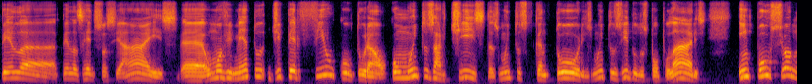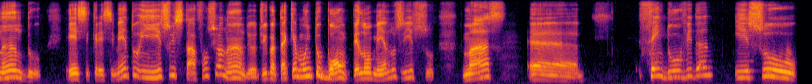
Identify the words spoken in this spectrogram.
pela, pelas redes sociais, é, um movimento de perfil cultural, com muitos artistas, muitos cantores, muitos ídolos populares, impulsionando esse crescimento e isso está funcionando. Eu digo até que é muito bom, pelo menos isso, mas é, sem dúvida isso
